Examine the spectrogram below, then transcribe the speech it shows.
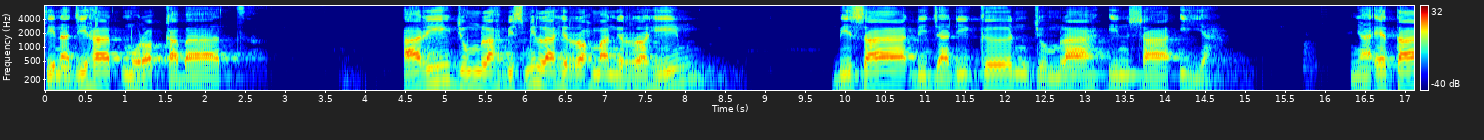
Tina jihad murokkabat Ari jumlah Bismillahirrahmanirrahim bisa dijadikan jumlah insya'iyah nyaeta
